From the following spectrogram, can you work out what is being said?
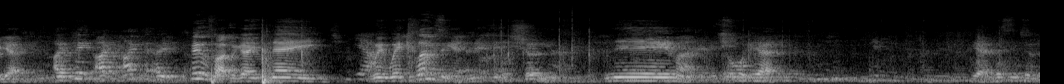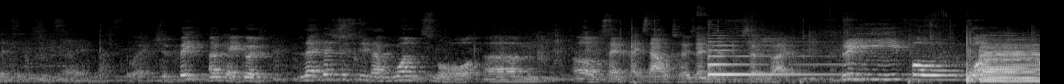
through. Yeah, I think I, I, it feels like we're going nay. Yeah. We're, we're closing it, and it, it shouldn't. nehmen. It's all yeah. Yeah, listen to the tipsy say it. That's the way it should be. Okay, good. Let, let's just do that once more. Um, oh, same place. Altos, end of 75. Three, four, one.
